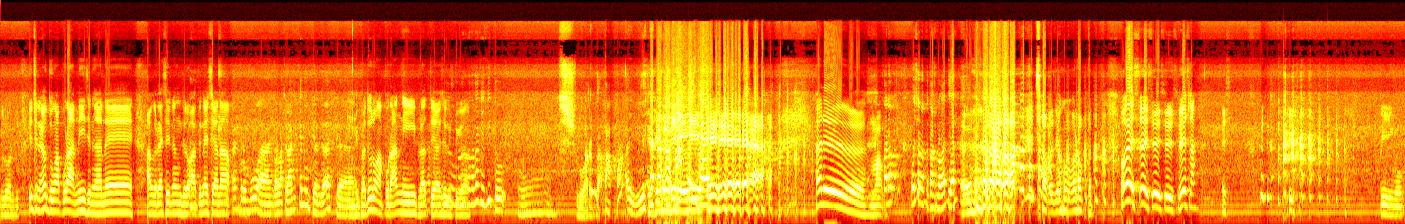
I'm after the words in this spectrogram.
luar biasa ini jenenge udah ngapurani jenengane. Angger si nang jero atine si anak kan perempuan kalau laki-laki kan udah nggak ada. Hmm, berarti udah ngapurani berarti ya, sih belum, pikir rata-rata kayak gitu? Oh luar aku nggak apa-apa iya aduh. Ma Para, wes ora betah banget ya. siapa sih mau robot wes wes wes wes wes lah. Wes. Bingung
